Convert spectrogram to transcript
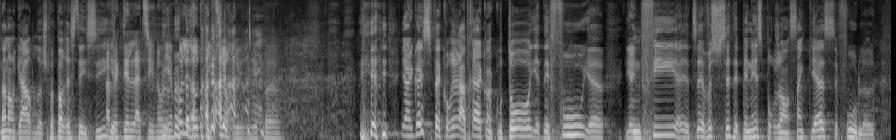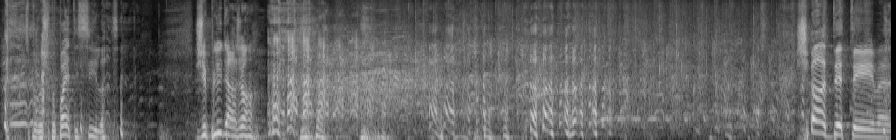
non, non, garde, là, je peux pas rester ici. A- Avec des latinos. Il n'aime pas les autres cultures, lui. Il est pas... il y a un gars qui se fait courir après avec un couteau, il y a des fous, il y a, il y a une fille, euh, tu sais, elle veut sucer des pénis pour genre 5 pièces, c'est fou, là. Tu peux- je peux pas être ici, là. J'ai plus d'argent. Je suis endetté, man.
